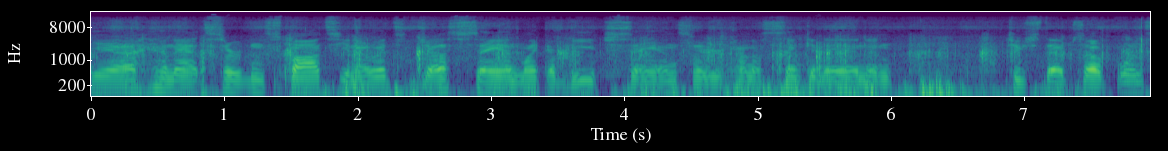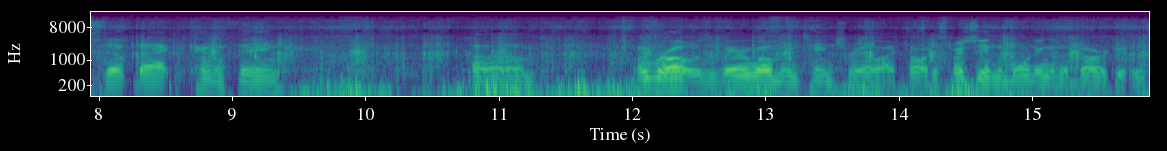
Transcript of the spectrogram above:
Yeah, and at certain spots, you know, it's just sand, like a beach sand, so you're kind of sinking in and two steps up, one step back kind of thing. Um, overall, it was a very well maintained trail, I thought, especially in the morning in the dark. It was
